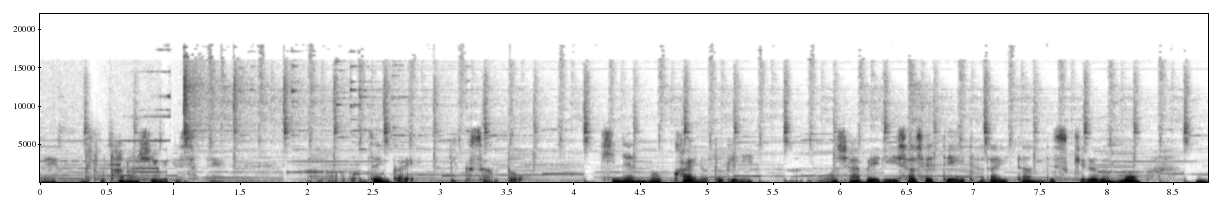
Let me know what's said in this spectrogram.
ね、本当楽しみですね。あの、前回、リクさんと記念の会の時に、あの、おしゃべりさせていただいたんですけれども、本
